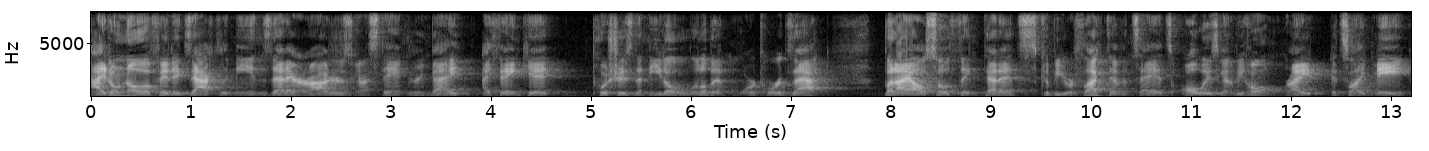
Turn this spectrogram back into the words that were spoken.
I don't know if it exactly means that Aaron Rodgers is going to stay in Green Bay. I think it pushes the needle a little bit more towards that. But I also think that it could be reflective and say it's always going to be home, right? It's like me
